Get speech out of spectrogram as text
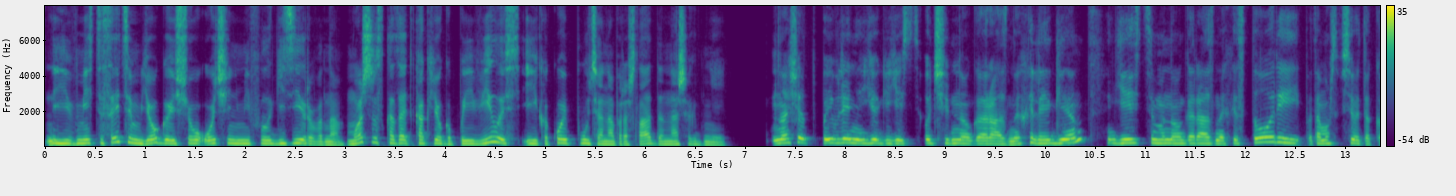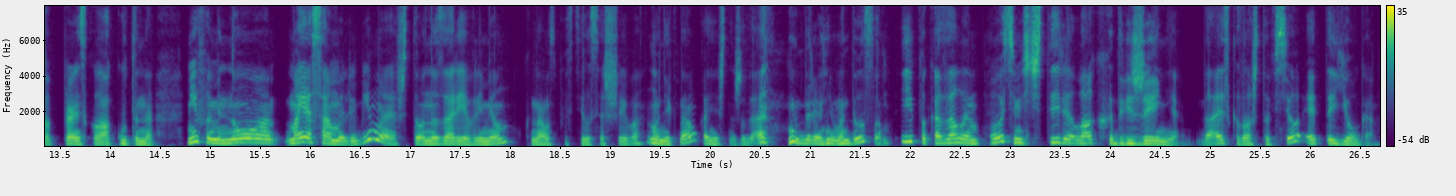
И вместе с этим йога еще очень мифологизирована. Можешь рассказать, как йога появилась и какой путь она прошла до наших дней? Насчет появления йоги есть очень много разных легенд, есть много разных историй, потому что все это, как правильно сказала, окутано мифами. Но моя самая любимая, что на заре времен к нам спустился Шива, ну не к нам, конечно же, да, к древним индусам, и показал им 84 лакха движения, да, и сказал, что все это йога.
